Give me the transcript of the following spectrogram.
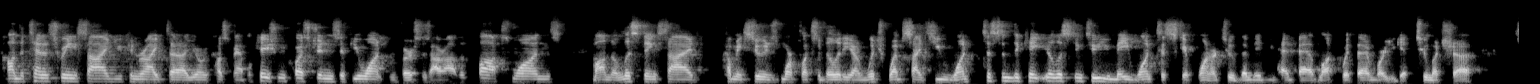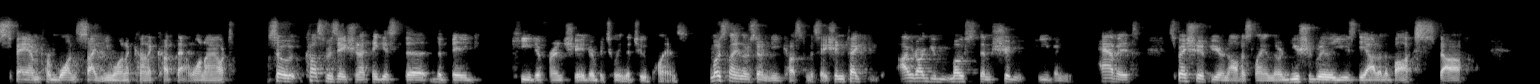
On the tenant screening side, you can write uh, your own custom application questions if you want versus our out of the box ones. On the listing side, coming soon is more flexibility on which websites you want to syndicate your listing to. You may want to skip one or two of them. Maybe you had bad luck with them or you get too much uh, spam from one site and you want to kind of cut that one out. So customization, I think, is the the big key differentiator between the two plans. Most landlords don't need customization. In fact, I would argue most of them shouldn't even have it, especially if you're a novice landlord. You should really use the out of the box stuff.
